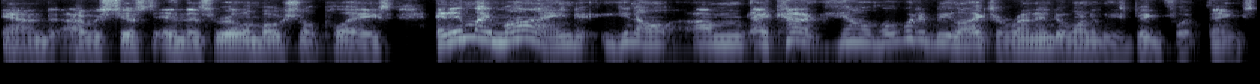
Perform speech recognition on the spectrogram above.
And I was just in this real emotional place. And in my mind, you know, um, I kind of, you know, what would it be like to run into one of these Bigfoot things?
